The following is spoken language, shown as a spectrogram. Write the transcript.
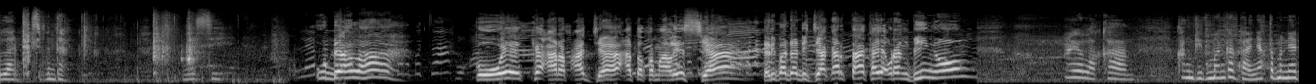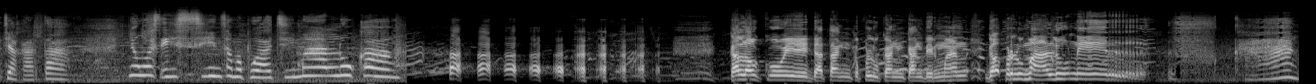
kebetulan sebentar. Misi. Udahlah. Kue ke Arab aja atau ke Malaysia daripada di Jakarta kayak orang bingung. Ayolah Kang. Kang Dirman kan banyak temennya di Jakarta. Yang wes izin sama Bu Haji, malu Kang. Kalau kue datang ke pelukan Kang Dirman, nggak perlu malu, Nir. Kang,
